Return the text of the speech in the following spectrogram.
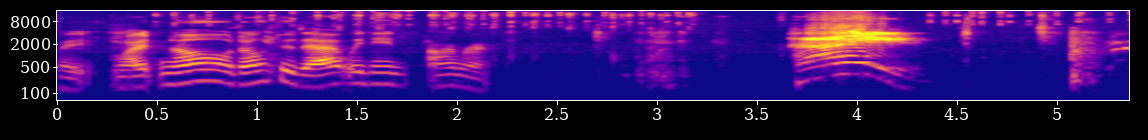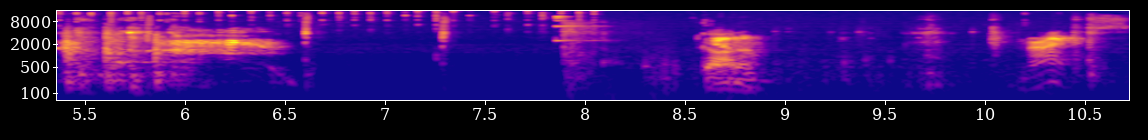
Wait, why? No, don't do that. We need armor. Got him. Nice.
